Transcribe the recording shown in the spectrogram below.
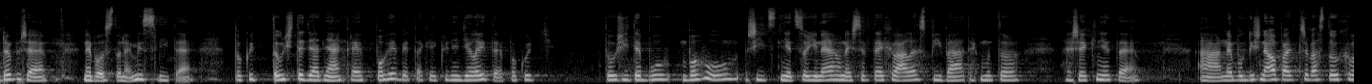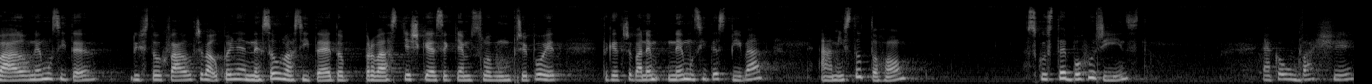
dobře, nebo si to nemyslíte. Pokud toužíte dělat nějaké pohyby, tak je klidně dělejte. Pokud toužíte Bohu říct něco jiného, než se v té chvále zpívá, tak mu to řekněte. A nebo když naopak třeba s tou chválou nemusíte, když s tou chválou třeba úplně nesouhlasíte, je to pro vás těžké se k těm slovům připojit, tak je třeba ne, nemusíte zpívat. A místo toho zkuste Bohu říct nějakou vaši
